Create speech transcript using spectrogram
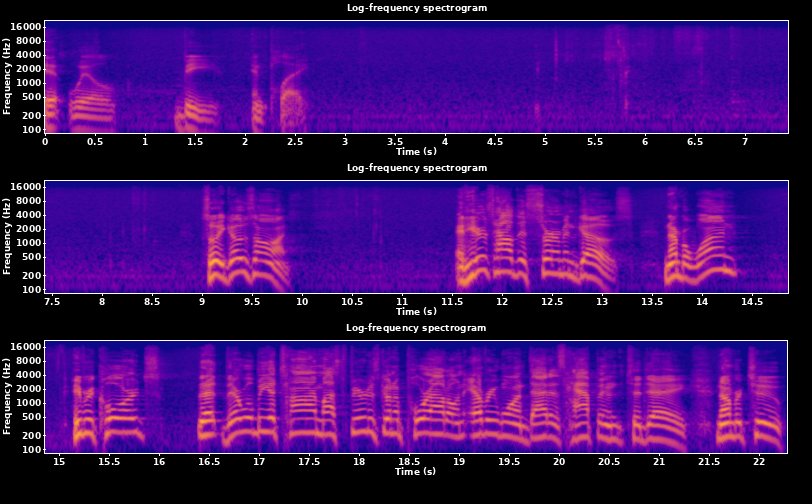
It will be in play. So he goes on. And here's how this sermon goes. Number one, he records that there will be a time my spirit is going to pour out on everyone. That has happened today. Number two,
